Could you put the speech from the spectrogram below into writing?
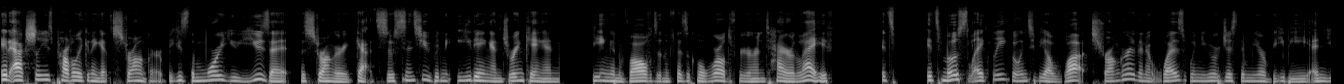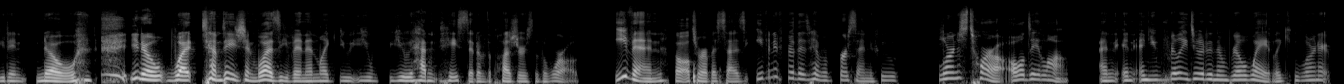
it actually is probably going to get stronger because the more you use it, the stronger it gets. So, since you've been eating and drinking and being involved in the physical world for your entire life, it's it's most likely going to be a lot stronger than it was when you were just a mere baby and you didn't know, you know, what temptation was even and like you you you hadn't tasted of the pleasures of the world. Even the Alter Rebbe says, even if you're the type of person who learns Torah all day long and, and and you really do it in a real way, like you learn it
